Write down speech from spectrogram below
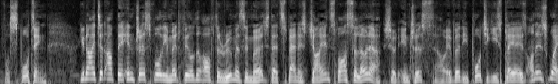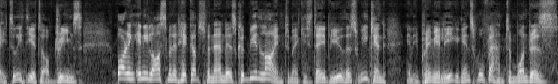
for Sporting. United upped their interest for the midfielder after rumours emerged that Spanish giants Barcelona showed interest. However, the Portuguese player is on his way to the theatre of dreams. Barring any last minute hiccups, Fernandes could be in line to make his debut this weekend in the Premier League against Wolverhampton Wanderers.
